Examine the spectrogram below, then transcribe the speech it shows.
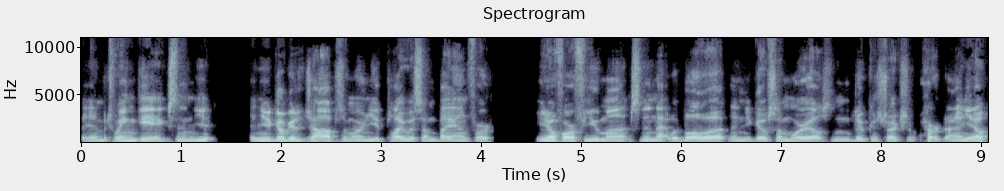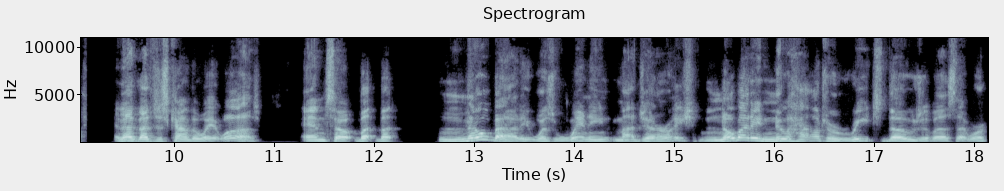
in between gigs, and you and you'd go get a job somewhere, and you'd play with some band for you know for a few months, and then that would blow up, and then you go somewhere else and do construction work. And you know, and that, that's just kind of the way it was. And so, but but nobody was winning my generation. Nobody knew how to reach those of us that were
